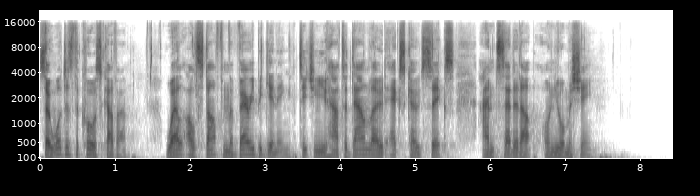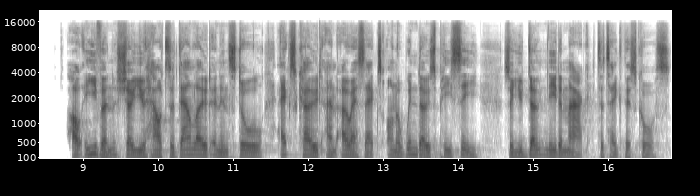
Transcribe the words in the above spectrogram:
So what does the course cover? Well, I'll start from the very beginning, teaching you how to download Xcode 6 and set it up on your machine. I'll even show you how to download and install Xcode and OS X on a Windows PC, so you don't need a Mac to take this course.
